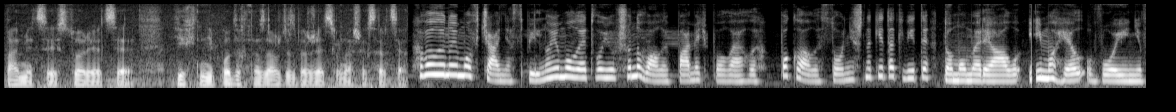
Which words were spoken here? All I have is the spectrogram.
пам'ять, це історія, це їхній подвиг назавжди збережеться в наших серцях. Хвилиною мовчання спільною молитвою вшанували пам'ять полеглих, поклали соняшники та квіти до меморіалу і могил воїнів.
